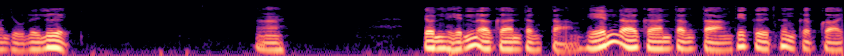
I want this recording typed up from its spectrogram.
มันอยู่เรื่อยๆนะจนเห็นอาการต่าง ๆ เห็นอาการต่าง ๆ ที่เกิดขึ้นกับกาย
